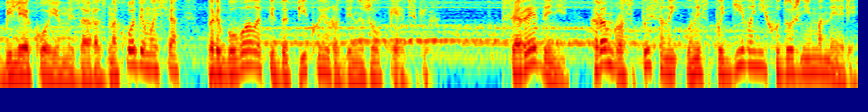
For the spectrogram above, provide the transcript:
біля якої ми зараз знаходимося, перебувала під опікою родини Жолкевських. Всередині храм розписаний у несподіваній художній манері,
